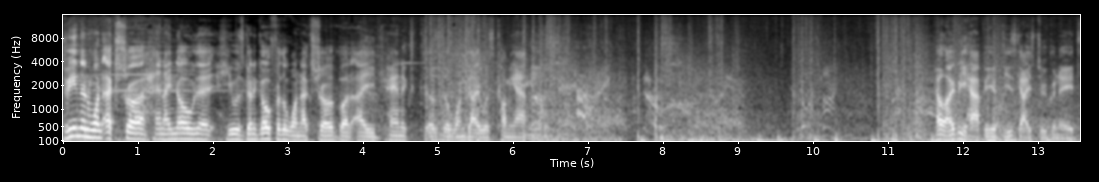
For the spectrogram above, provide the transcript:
Three and then one extra, and I know that he was to go for the one extra, but I panicked because the one guy was coming at me. Hell, I'd be happy if these guys threw grenades.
